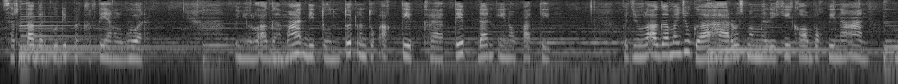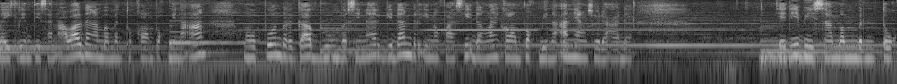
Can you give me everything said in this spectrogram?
serta berbudi pekerti yang luhur. Penyuluh agama dituntut untuk aktif, kreatif, dan inovatif. Penyuluh agama juga harus memiliki kelompok binaan, baik rintisan awal dengan membentuk kelompok binaan maupun bergabung, bersinergi, dan berinovasi dengan kelompok binaan yang sudah ada. Jadi bisa membentuk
